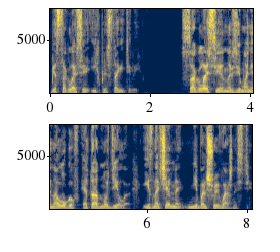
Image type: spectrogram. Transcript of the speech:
без согласия их представителей. Согласие на взимание налогов – это одно дело, изначально небольшой важности.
